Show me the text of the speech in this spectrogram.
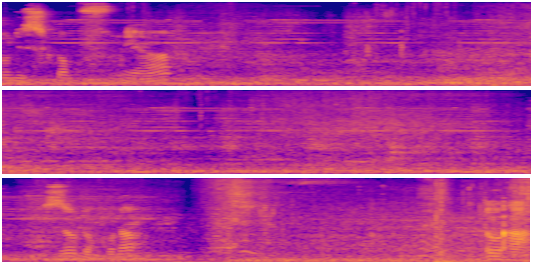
Jonis Klopfen, ja. So doch, oder? Oha.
